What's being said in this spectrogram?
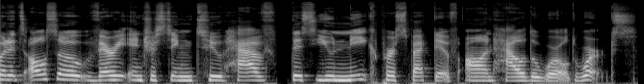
but it's also very interesting to have this unique perspective on how the world works.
